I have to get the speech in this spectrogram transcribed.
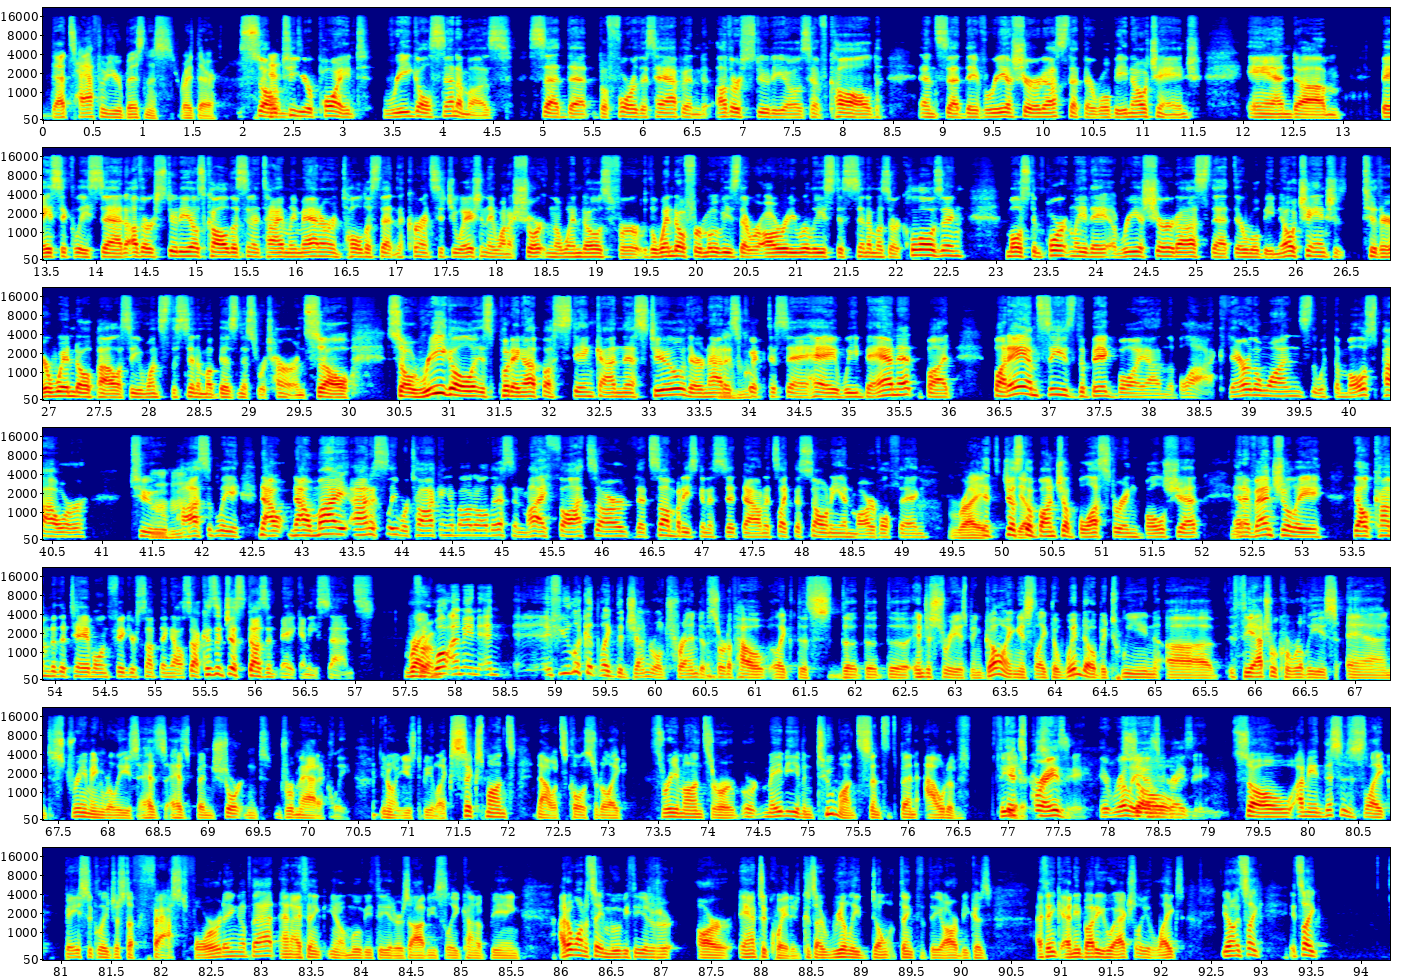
that's half of your business right there. So And- to your point, Regal Cinemas said that before this happened, other studios have called and said they've reassured us that there will be no change, and um, basically said other studios called us in a timely manner and told us that in the current situation they want to shorten the windows for the window for movies that were already released as cinemas are closing. Most importantly, they reassured us that there will be no changes to their window policy once the cinema business returns. So so Regal is putting up a stink on this too. They're not as Mhm. quick to say, "Hey, we ban it," but but AMC is the big boy on the block. They're the ones with the most power to Mhm. possibly now now my honestly we're talking about all this and my thoughts are that somebody's going to sit down it's like the Sony and Marvel thing Right. it's just Yep. a bunch of blustering bullshit and eventually they'll come to the table and figure something else out because it just doesn't make any sense Right. from- well, I mean, and if you look at like the general trend of sort of how like this the the the industry has been going, is like the window between uh theatrical release and streaming release has has been shortened dramatically. You know, it used to be like six months, now it's closer to like three months or or maybe even two months since it's been out of theaters. it's crazy it really So- is crazy So, I mean, this is like basically just a fast forwarding of that. And I think, you know, movie theaters obviously kind of being, I don't want to say movie theaters are, are antiquated because I really don't think that they are because I think anybody who actually likes, you know, it's like, it's like,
